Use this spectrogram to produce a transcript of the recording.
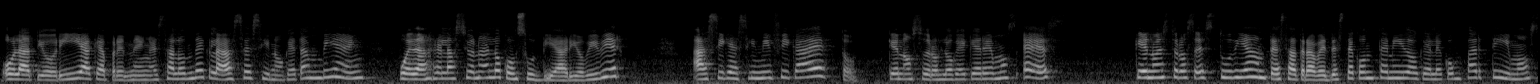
o la teoría que aprenden en el salón de clases, sino que también puedan relacionarlo con su diario vivir. Así que significa esto, que nosotros lo que queremos es que nuestros estudiantes a través de este contenido que le compartimos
